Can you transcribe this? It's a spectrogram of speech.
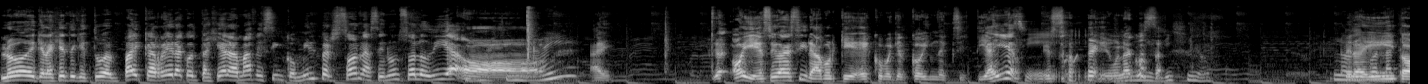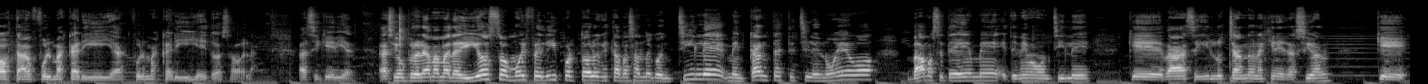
luego de que la gente que estuvo en Pai Carrera contagiara a más de 5000 personas en un solo día. ¡Oh! Ay, Oye, eso iba a decir, ah, porque es como que el COVID no existía ayer. sí, Eso es una cosa. Pero ahí todos estaban full mascarilla, full mascarilla y toda esa ola. Así que bien. Ha sido un programa maravilloso, muy feliz por todo lo que está pasando con Chile. Me encanta este Chile nuevo. Vamos ETM, tenemos un Chile que va a seguir luchando una generación que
